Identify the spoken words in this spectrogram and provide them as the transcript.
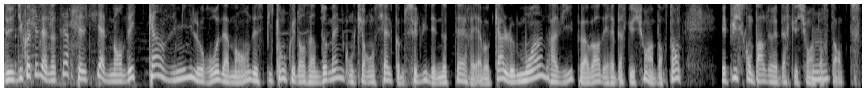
Du- du côté de la notaire, celle-ci a demandé 15 000 euros d'amende, expliquant que dans un domaine concurrentiel comme celui des notaires et avocats, le moindre avis peut avoir des répercussions importantes. Et puisqu'on parle de répercussions Mhm. importantes,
